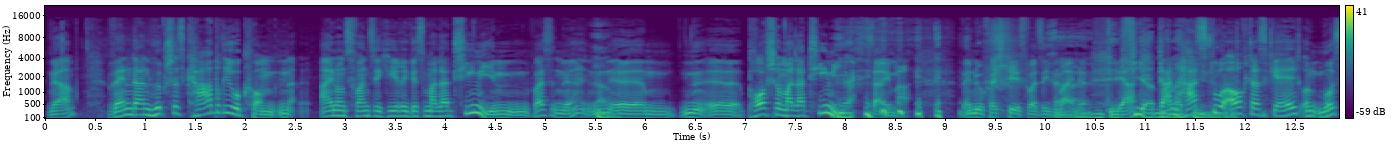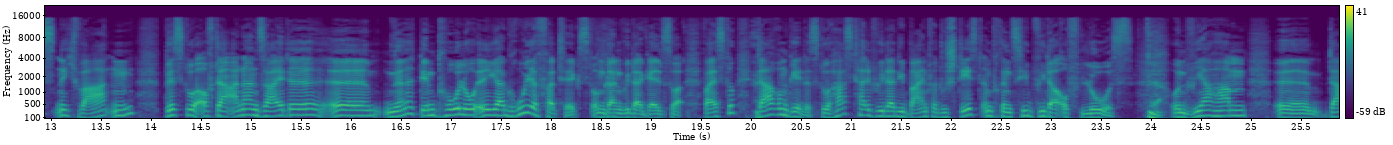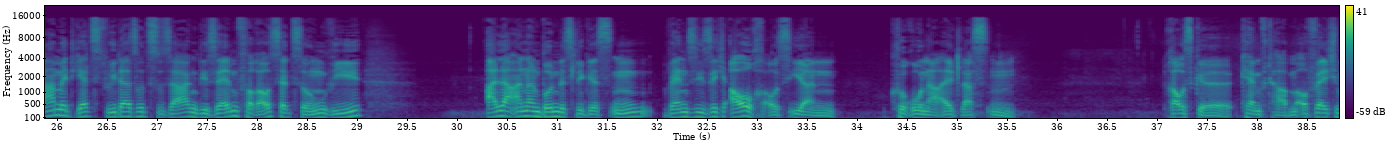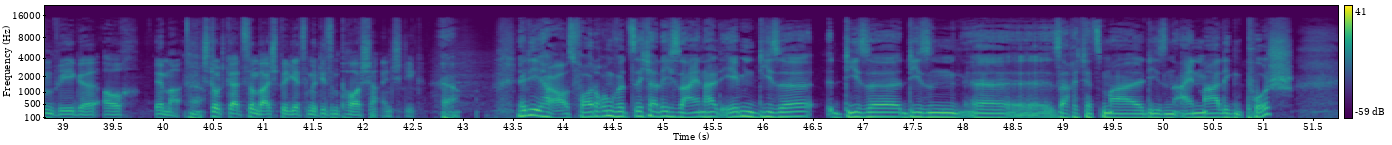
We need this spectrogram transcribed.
ja, wenn dann hübsches Cabrio kommt, ein 21-jähriges Malatini, ein, was, ne, ein, ja. ähm, ein äh, Porsche Malatini, ja. sag ich mal, wenn du verstehst, was ich ja, meine. Ja, dann hast du auch das Geld und musst nicht warten, bis du auf der anderen Seite äh, ne, den Polo Ilja Gruje vertickst, um dann wieder Geld zu haben. Weißt du, darum geht es. Du hast halt wieder die Beinfreiheit, du stehst im Prinzip wieder auf Los. Ja. Und wir haben äh, damit jetzt wieder sozusagen dieselben Voraussetzungen wie alle anderen Bundesligisten, wenn sie sich auch aus ihren Corona-Altlasten rausgekämpft haben, auf welchem Wege auch immer. Ja. Stuttgart zum Beispiel jetzt mit diesem Porsche-Einstieg. Ja. Ja, die Herausforderung wird sicherlich sein, halt eben diese, diese, diesen, äh, sag ich jetzt mal, diesen einmaligen Push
